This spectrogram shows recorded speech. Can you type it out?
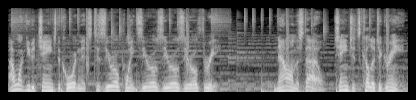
I want you to change the coordinates to 0.0003. Now on the style, change its color to green.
